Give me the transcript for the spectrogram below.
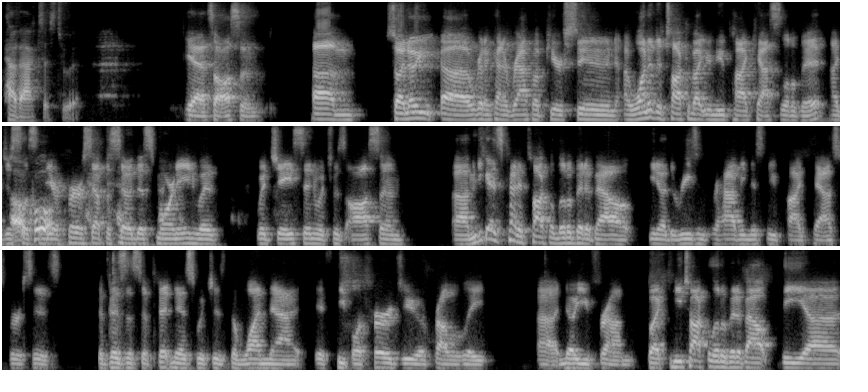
have access to it. Yeah, it's awesome. Um, so I know uh, we're going to kind of wrap up here soon. I wanted to talk about your new podcast a little bit. I just oh, listened cool. to your first episode this morning with with Jason, which was awesome. Um, and you guys kind of talk a little bit about you know the reason for having this new podcast versus the business of fitness, which is the one that if people have heard you have probably uh, know you from. But can you talk a little bit about the uh,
